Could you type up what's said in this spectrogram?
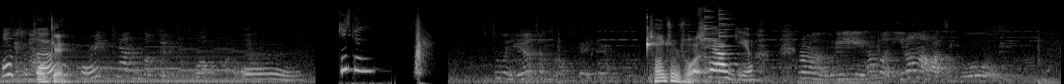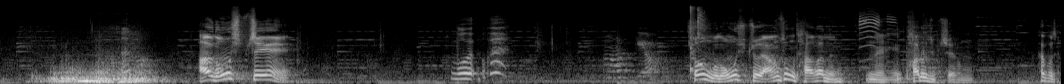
어 진짜요? 오케이. 저는 좀 좋아요. 최악이요. 그러면 우리 한번 일어나가지고 아, 너무 쉽지. 뭐 한번 할게요. 저는 뭐 너무 쉽죠. 양손 다 가는. 네, 바로 집죠, 형. 해보자.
